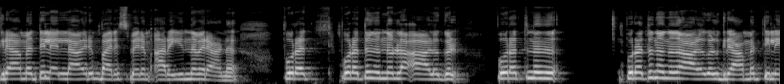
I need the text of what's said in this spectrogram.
ഗ്രാമത്തിൽ എല്ലാവരും പരസ്പരം അറിയുന്നവരാണ്. പുറ പുറത്തുനിന്നുള്ള ആളുകൾ പുറത്തുനിന്ന് പുറത്തു നിന്നുള്ള ആളുകൾ ഗ്രാമത്തിലെ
